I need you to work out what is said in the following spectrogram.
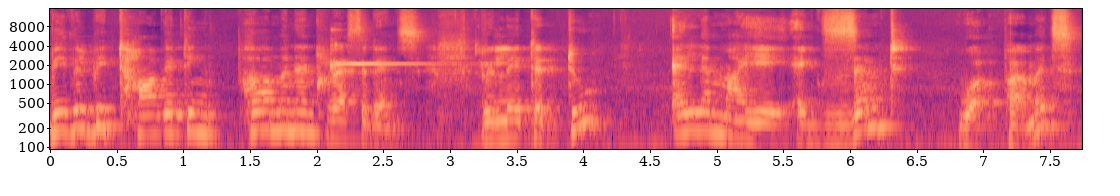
we will be targeting permanent residents related to LMIA exempt work permits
